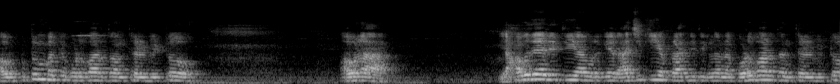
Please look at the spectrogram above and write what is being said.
ಅವ್ರ ಕುಟುಂಬಕ್ಕೆ ಕೊಡಬಾರ್ದು ಅಂತ ಹೇಳಿಬಿಟ್ಟು ಅವರ ಯಾವುದೇ ರೀತಿಯ ಅವರಿಗೆ ರಾಜಕೀಯ ಪ್ರಾತಿನಿಧಿಗಳನ್ನು ಕೊಡಬಾರ್ದು ಅಂತ ಹೇಳಿಬಿಟ್ಟು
